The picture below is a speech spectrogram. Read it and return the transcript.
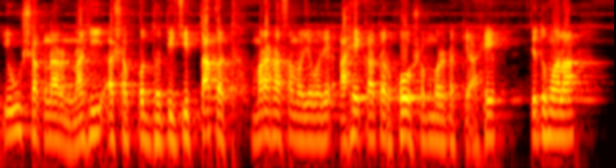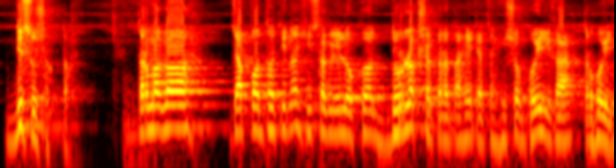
येऊ शकणार नाही अशा पद्धतीची ताकद मराठा समाजामध्ये आहे का? तर हो शंभर टक्के आहे. ते तुम्हाला दिसू शकतं. तर मग ज्या पद्धतीनं ही सगळी लोक दुर्लक्ष करत आहे त्याचा हिशोब होईल का? तर होईल.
